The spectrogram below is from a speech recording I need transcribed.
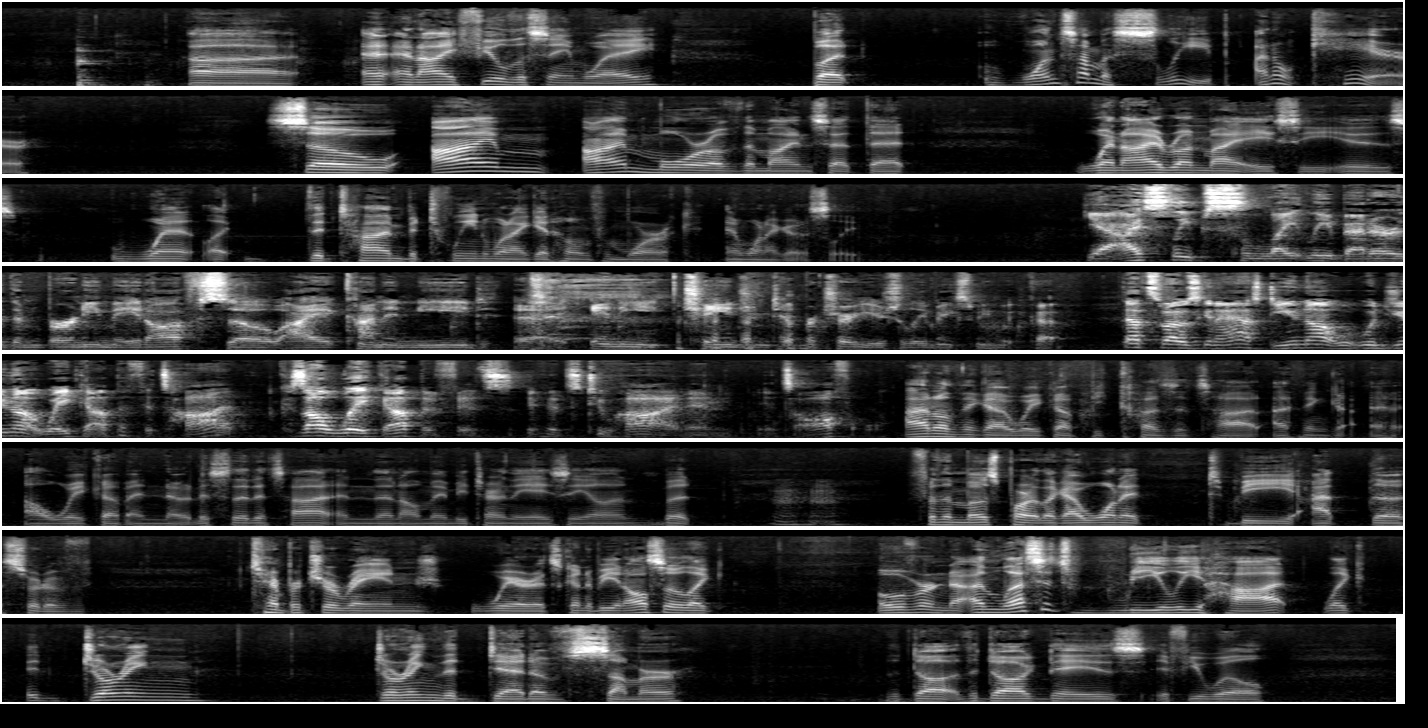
uh, and, and I feel the same way. But once I'm asleep, I don't care. So I'm I'm more of the mindset that when I run my AC is when like the time between when I get home from work and when I go to sleep. Yeah, I sleep slightly better than Bernie Madoff, so I kind of need uh, any change in temperature. Usually makes me wake up. That's what I was going to ask. Do you not? Would you not wake up if it's hot? Because I'll wake up if it's if it's too hot and it's awful. I don't think I wake up because it's hot. I think I'll wake up and notice that it's hot, and then I'll maybe turn the AC on. But mm-hmm. for the most part, like I want it to be at the sort of temperature range where it's going to be, and also like overnight, unless it's really hot, like it, during during the dead of summer, the dog the dog days, if you will.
